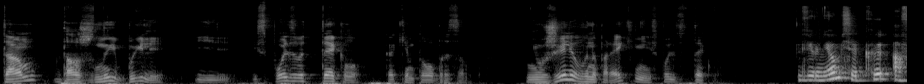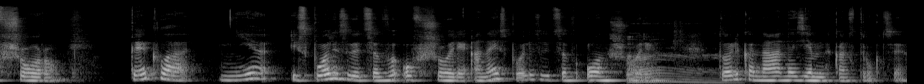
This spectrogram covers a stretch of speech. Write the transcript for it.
там должны были и использовать теклу каким-то образом. Неужели вы на проекте не используете теклу? Вернемся к офшору. Текла не используется в офшоре, она используется в оншоре, А-а-а. только на наземных конструкциях.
